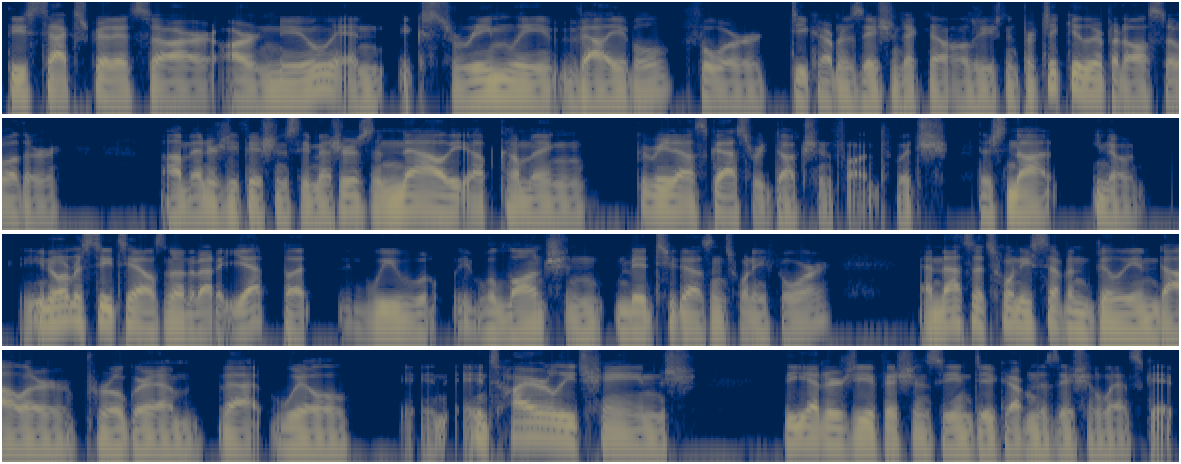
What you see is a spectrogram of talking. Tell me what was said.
these tax credits are are new and extremely valuable for decarbonization technologies in particular, but also other um, energy efficiency measures. And now the upcoming Greenhouse Gas Reduction Fund, which there's not you know enormous details known about it yet, but we will, will launch in mid 2024, and that's a 27 billion dollar program that will in, entirely change the energy efficiency and decarbonization landscape.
